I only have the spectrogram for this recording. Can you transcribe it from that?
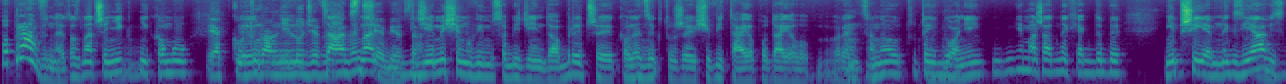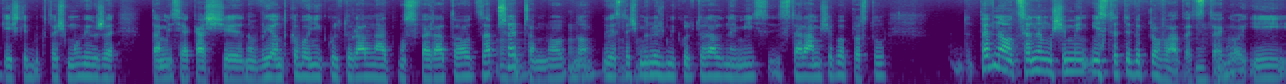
poprawne, to znaczy nikt nikomu... Jak kulturalni y, ludzie względem tak, siebie. Tak. Widzimy się, mówimy sobie dzień dobry, czy koledzy, mhm. którzy się witają, podają ręce. Mhm. No tutaj mhm. dłonie nie ma żadnych jak gdyby nieprzyjemnych zjawisk. Mhm. Jeśli by ktoś mówił, że tam jest jakaś no, wyjątkowo niekulturalna atmosfera, to zaprzeczam. No, no, mhm. jesteśmy ludźmi kulturalnymi, staramy się po prostu pewne oceny musimy niestety wyprowadzać z mhm. tego. I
